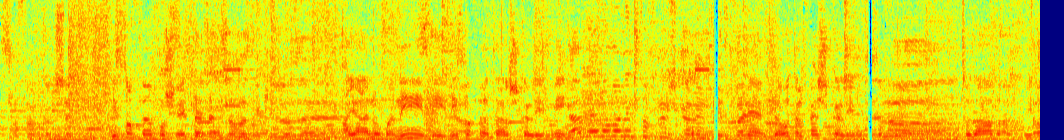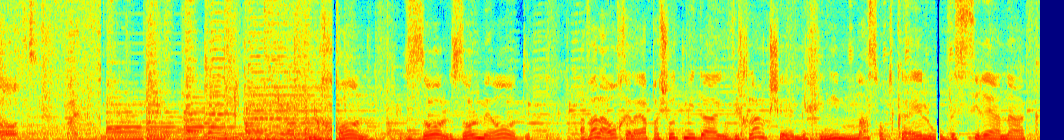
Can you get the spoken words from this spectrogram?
סופר כל שקל. מי סופר פה שקל? תחשוב על זה כאילו זה... היהלומני? מי מי סופר את השקלים? מי? גם יהלומנים סופרים שקלים, כן, מאות אלפי שקלים. זה לא... תודה רבה, להתראות. נכון, זול, זול מאוד. אבל האוכל היה פשוט מדי, ובכלל כשמכינים מסות כאלו בסירי ענק,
